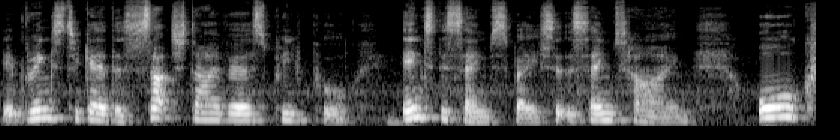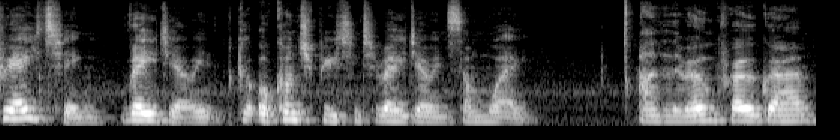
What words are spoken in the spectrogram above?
it brings together such diverse people into the same space at the same time, all creating radio or contributing to radio in some way. Either their own programme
